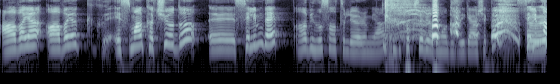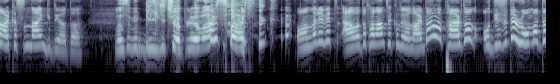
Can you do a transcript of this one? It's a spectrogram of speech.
Ava'ya Ava'ya Esma kaçıyordu. Ee, Selim de abi nasıl hatırlıyorum ya. Çünkü çok seviyordum o diziyi gerçekten. Selim Evet. de arkasından gidiyordu. Nasıl bir bilgi çöplüğü varsa artık. Onlar evet Ava'da falan takılıyorlardı ama pardon o dizide Roma'da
